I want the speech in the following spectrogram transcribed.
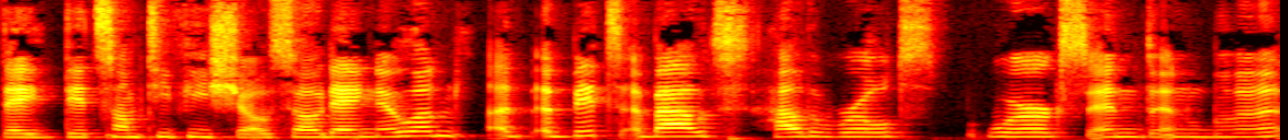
they did some TV shows, so they knew a, a, a bit about how the world works and and. Uh,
